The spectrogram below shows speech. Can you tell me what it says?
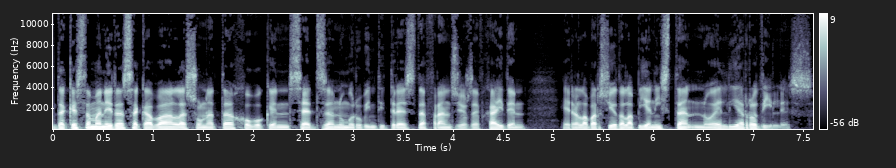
D'aquesta manera s'acaba la sonata Hoboken 16 número 23 de Franz Joseph Haydn. Era la versió de la pianista Noelia Rodiles.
